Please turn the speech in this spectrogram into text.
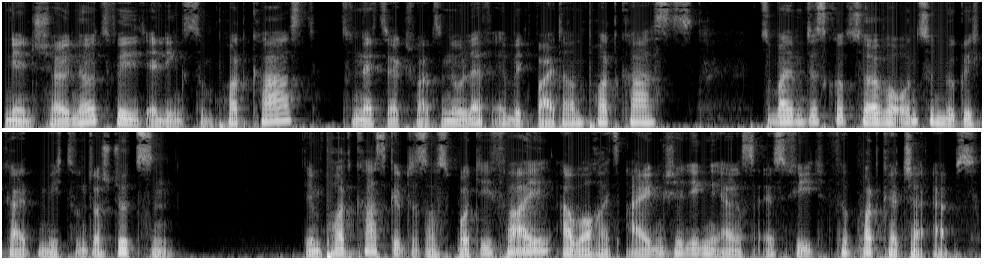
In den Show Notes findet ihr Links zum Podcast, zum Netzwerk Schwarze Null FM mit weiteren Podcasts zu meinem Discord-Server und zu Möglichkeiten, mich zu unterstützen. Den Podcast gibt es auf Spotify, aber auch als eigenständigen RSS-Feed für Podcatcher-Apps.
